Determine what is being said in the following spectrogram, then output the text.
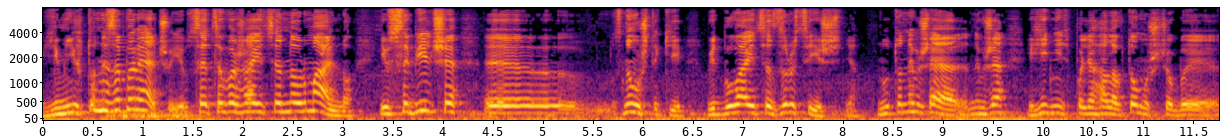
Їм ніхто не заперечує, все це вважається нормально. І все більше, е, знову ж таки, відбувається зросійщення. Ну то невже, невже гідність полягала в тому, щоб е,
